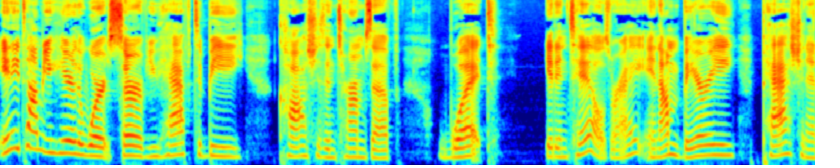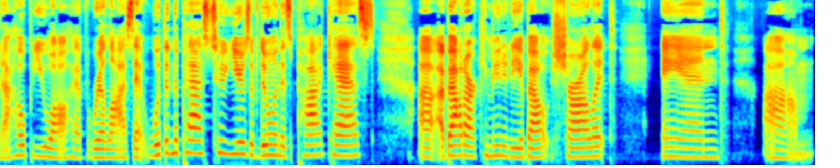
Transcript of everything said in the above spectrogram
anytime you hear the word serve, you have to be cautious in terms of what it entails, right? And I'm very passionate. I hope you all have realized that within the past two years of doing this podcast uh, about our community, about Charlotte, and um,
